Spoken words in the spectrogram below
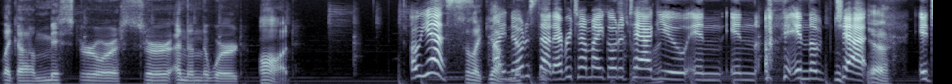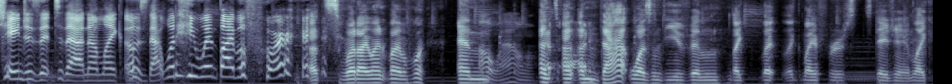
like a Mister or a Sir, and then the word odd. Oh yes. So, like, yeah, I noticed that every time I go to tag you in in in the chat, Yeah, it changes it to that, and I'm like, oh, is that what he went by before? that's what I went by before. And Oh wow. and, and, and that wasn't even like, like like my first stage name like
